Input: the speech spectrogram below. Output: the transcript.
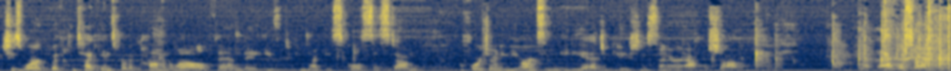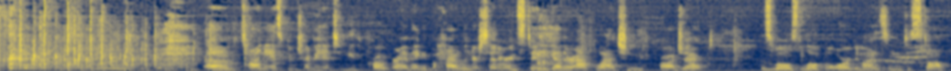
She's worked with Kentuckians for the Commonwealth and the East Kentucky school system before joining the Arts and Media Education Center, Appalshop. Appalshop. um, Tanya has contributed to youth programming at the Highlander Center and Stay Together Appalachian Youth Project, as well as local organizing to stop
